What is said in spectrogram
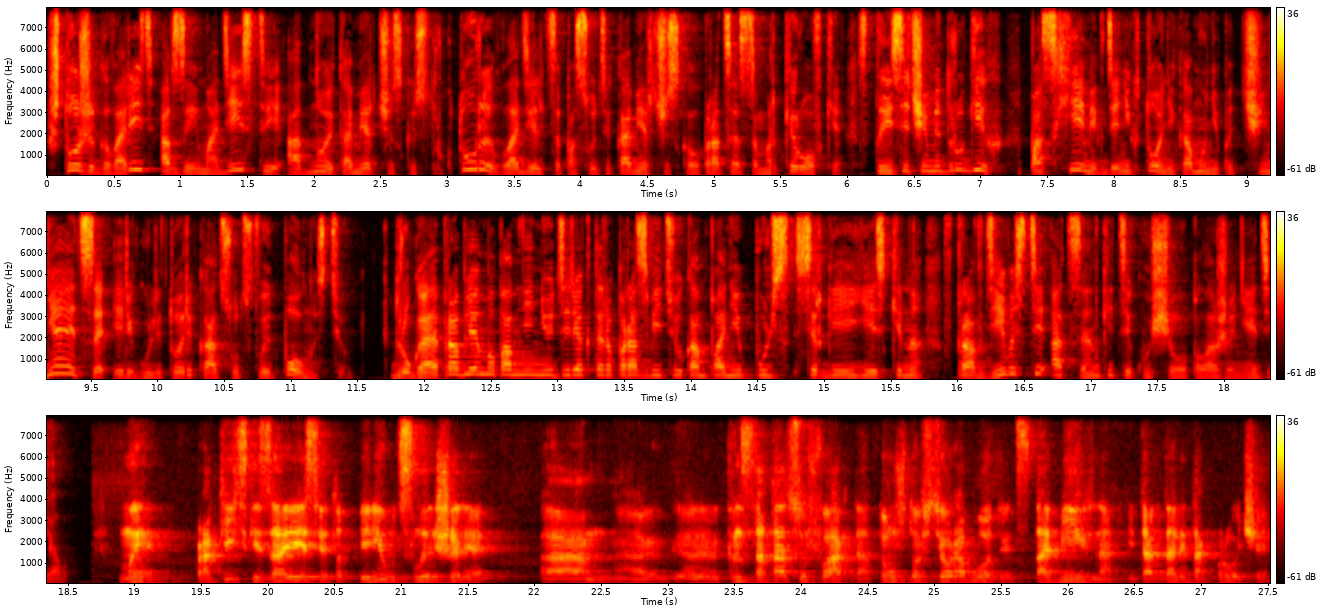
Что же говорить о взаимодействии одной коммерческой структуры, владельца, по сути, коммерческого процесса маркировки, с тысячами других, по схеме, где никто никому не подчиняется и регуляторика отсутствует полностью. Другая проблема, по мнению директора по развитию компании «Пульс» Сергея Еськина, в правдивости оценки текущего положения дел. Мы практически за весь этот период слышали э, э, констатацию факта о том, что все работает стабильно и так далее и так прочее.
